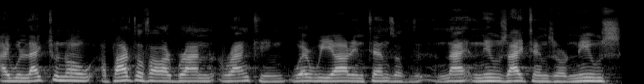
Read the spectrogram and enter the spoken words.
I would like to know a part of our brand ranking where we are in terms of news items or news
